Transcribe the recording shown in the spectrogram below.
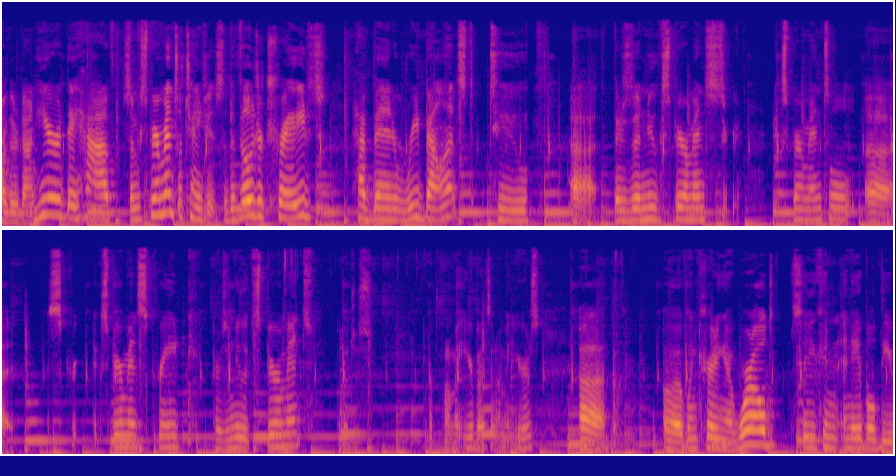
farther down here, they have some experimental changes. So the villager trades have been rebalanced to, uh, there's a new experiment, experimental uh, sc- experiment screen. There's a new experiment. I just put on my earbuds out of my ears. Uh, uh, when creating a world, so you can enable the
